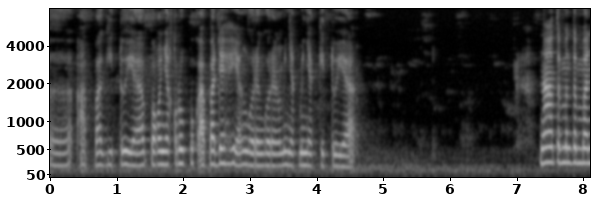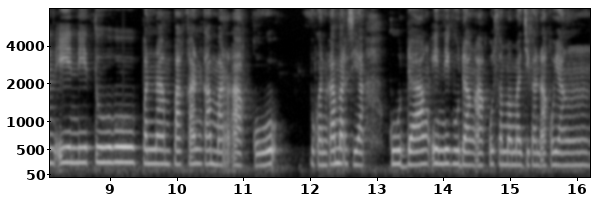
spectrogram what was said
eh, apa gitu ya pokoknya kerupuk apa deh yang goreng-goreng minyak-minyak gitu ya Nah, teman-teman, ini tuh penampakan kamar aku. Bukan kamar sih ya, gudang. Ini gudang aku sama majikan aku yang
